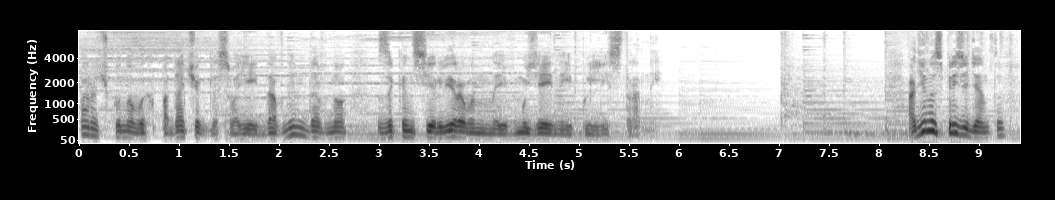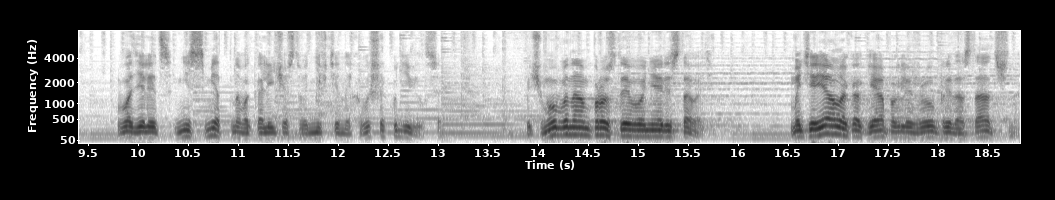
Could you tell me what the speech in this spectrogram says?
парочку новых подачек для своей давным-давно законсервированной в музейной пыли страны. Один из президентов, владелец несметного количества нефтяных вышек, удивился. Почему бы нам просто его не арестовать? Материала, как я погляжу, предостаточно.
